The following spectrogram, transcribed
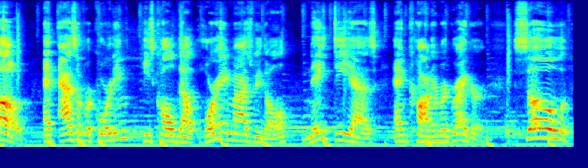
Oh, and as of recording, he's called out Jorge Masvidal, Nate Diaz, and Conor McGregor. So,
